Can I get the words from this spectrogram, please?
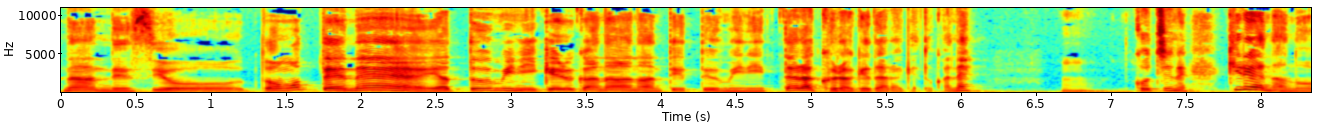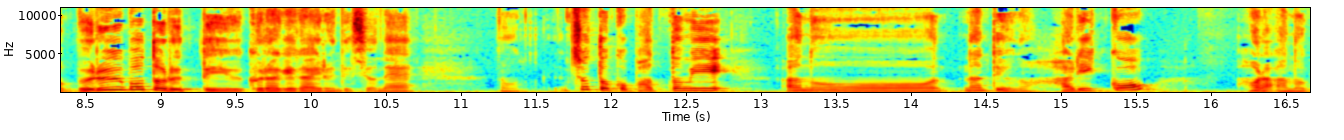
なんですよ。と思ってね、やっと海に行けるかな？なんて言って海に行ったらクラゲだらけとかね。うん。こっちね、綺麗なの、ブルーボトルっていうクラゲがいるんですよね。ちょっとこうパッと見、あのー、なんていうの、ハリコほら、あの、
